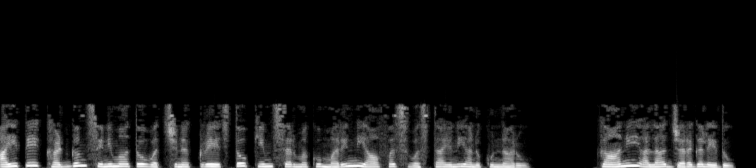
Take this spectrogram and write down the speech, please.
అయితే ఖడ్గం సినిమాతో వచ్చిన క్రేజ్తో కిమ్ శర్మకు మరిన్ని ఆఫర్స్ వస్తాయని అనుకున్నారు. కానీ అలా జరగలేదు.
